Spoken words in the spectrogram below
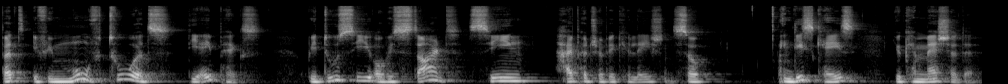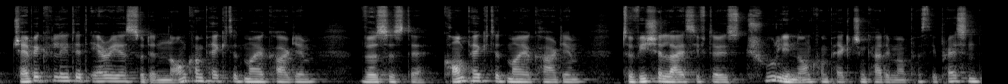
But if we move towards the apex, we do see or we start seeing hypertrabeculation. So in this case, you can measure the trabeculated area, so the non-compacted myocardium, versus the compacted myocardium to visualize if there is truly non-compaction cardiomyopathy present.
